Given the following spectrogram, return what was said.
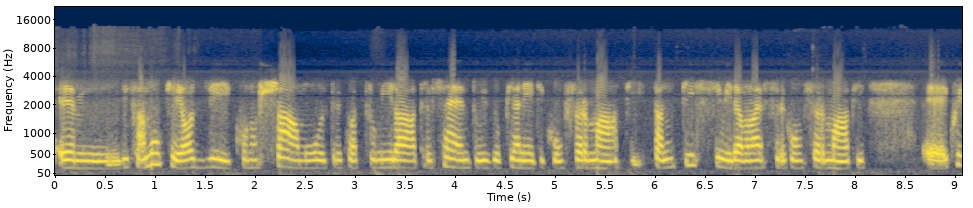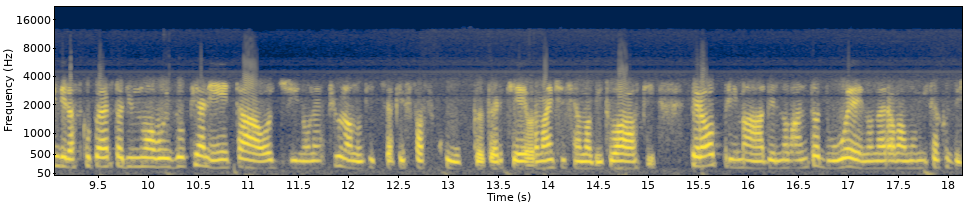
Ehm, diciamo che oggi conosciamo oltre 4.300 esopianeti confermati, tantissimi devono essere confermati. Eh, quindi la scoperta di un nuovo esopianeta oggi non è più una notizia che fa scoop perché ormai ci siamo abituati, però prima del 92 non eravamo mica così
